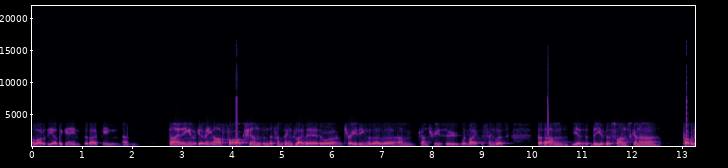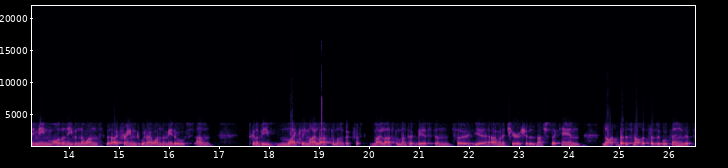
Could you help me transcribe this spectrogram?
A lot of the other games that I've been um, signing and giving off for auctions and different things like that, or trading with other um, countries who would like the singlets. But um, yeah, the, this one's gonna probably mean more than even the ones that I framed when I won the medals. Um, it's going to be likely my last Olympic my last Olympic vest, and so yeah, I'm going to cherish it as much as I can. Not, but it's not the physical things; it's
